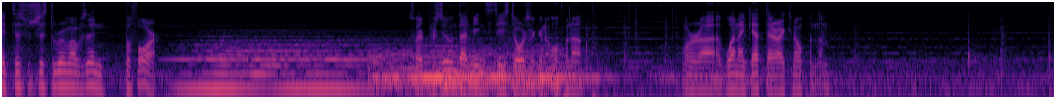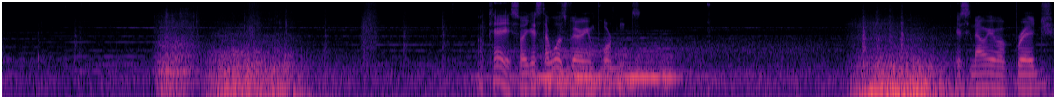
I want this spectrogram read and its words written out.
Wait, this was just the room I was in before. So I presume that means these doors are gonna open up. Or uh, when I get there, I can open them. Okay, so I guess that was very important. Okay, so now we have a bridge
